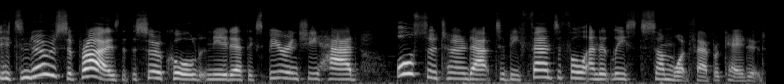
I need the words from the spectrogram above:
it's no surprise that the so called near death experience she had also turned out to be fanciful and at least somewhat fabricated.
